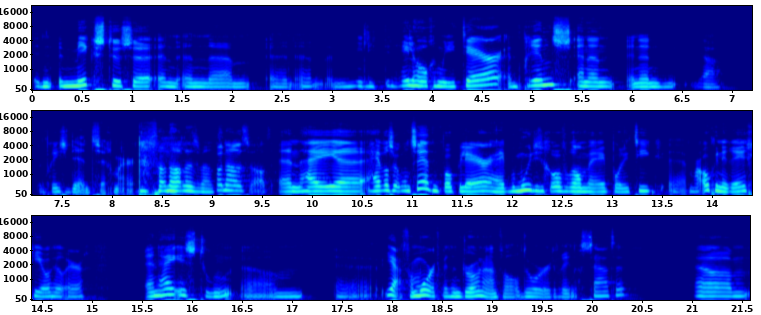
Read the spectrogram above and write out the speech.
een, een, mix tussen een, een, um, een, een, hele hoge militair, een prins en een, en een, ja, een president, zeg maar. Van alles wat. Van alles wat. En hij, uh, hij was ook ontzettend populair. Hij bemoeide zich overal mee, politiek, uh, maar ook in de regio heel erg. En hij is toen um, uh, ja, vermoord met een droneaanval door de Verenigde Staten. Um,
